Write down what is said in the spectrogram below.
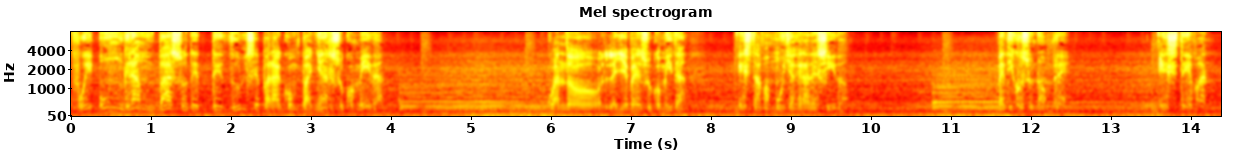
fue un gran vaso de té dulce para acompañar su comida. Cuando le llevé su comida, estaba muy agradecido. Me dijo su nombre, Esteban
